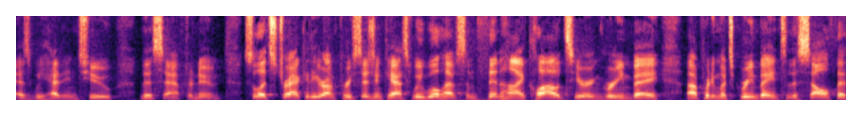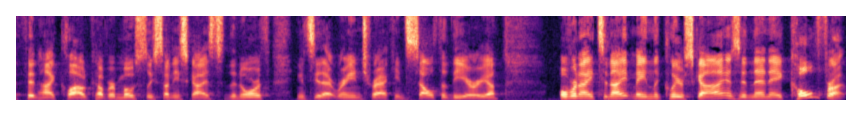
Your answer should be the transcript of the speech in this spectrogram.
as we head into this afternoon. So let's track it here on Precision Cast. We will have some thin high clouds here in Green Bay, uh, pretty much Green Bay into the south, that thin high cloud cover, mostly sunny skies to the north. You can see that rain tracking south of the area. Overnight tonight, mainly clear skies, and then a cold front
